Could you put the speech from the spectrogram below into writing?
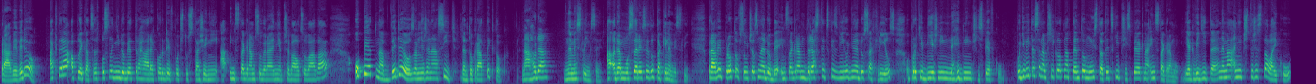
Právě video. A která aplikace v poslední době trhá rekordy v počtu stažení a Instagram suverénně převálcovává? Opět na video zaměřená síť, tentokrát TikTok. Náhoda? Nemyslím si. A Adam Mosseri si to taky nemyslí. Právě proto v současné době Instagram drasticky zvýhodňuje dosah Reels oproti běžným nehybným příspěvkům. Podívejte se například na tento můj statický příspěvek na Instagramu. Jak vidíte, nemá ani 400 lajků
